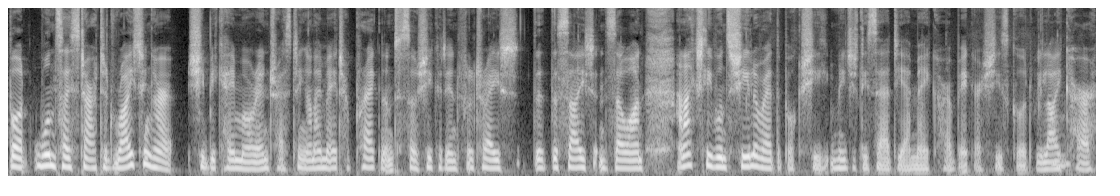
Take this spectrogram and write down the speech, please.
But once I started writing her, she became more interesting and I made her pregnant so she could infiltrate the, the site and so on. And actually, once Sheila read the book, she immediately said, Yeah, make her bigger. She's good. We like mm. her.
